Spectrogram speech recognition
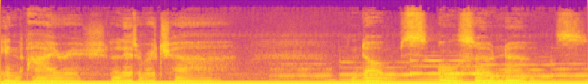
in Irish literature, Dobbs also notes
